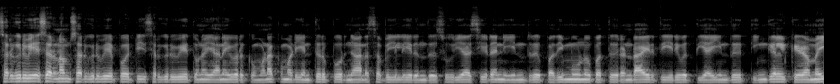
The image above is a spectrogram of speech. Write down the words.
சர்க்குருவே சரணம் சர்க்குருவே போற்றி சர்க்குருவே துணை அனைவருக்கும் வணக்கம். அடியன் திருப்பூர் ஞானசபையில் இருந்து சூர்யாசியுடன் இன்று பதிமூணு பத்து ரெண்டாயிரத்தி இருபத்தி ஐந்து திங்கள் கிழமை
